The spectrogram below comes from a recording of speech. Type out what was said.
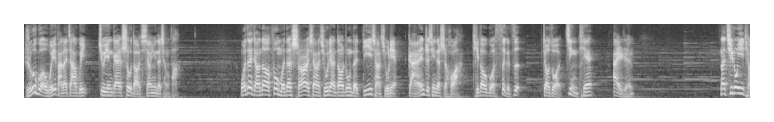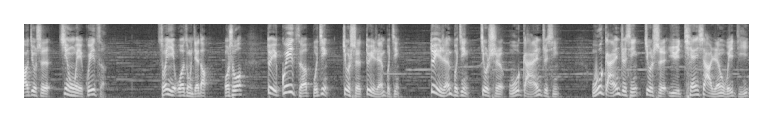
如果违反了家规，就应该受到相应的惩罚。我在讲到父母的十二项修炼当中的第一项修炼感恩之心的时候啊，提到过四个字，叫做敬天爱人。那其中一条就是敬畏规则。所以我总结到，我说对规则不敬，就是对人不敬；对人不敬，就是无感恩之心。无感恩之心，就是与天下人为敌，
